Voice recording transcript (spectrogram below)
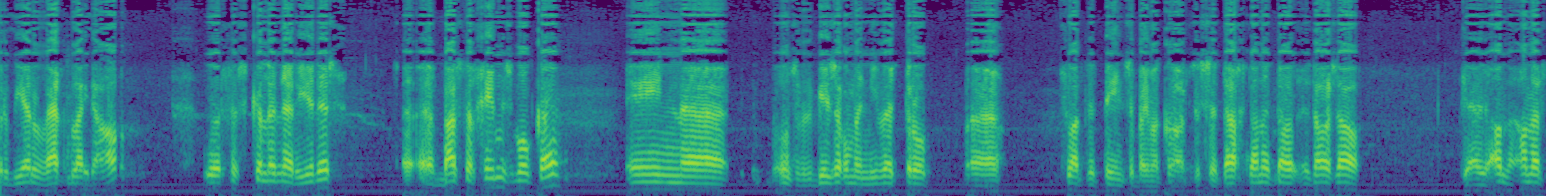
probeer wegbly daar oor verskillende redes. Uh, uh Buster Gemsbokke en uh ons is besig om 'n nuwe trop uh swart tense bymekaar te sit. Dag dan het daar daar's daar ja, ander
